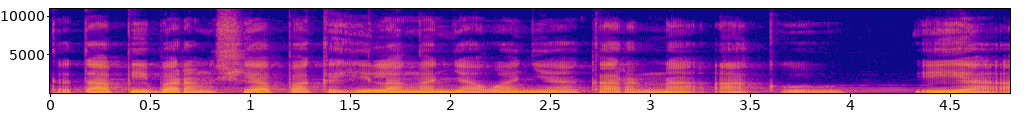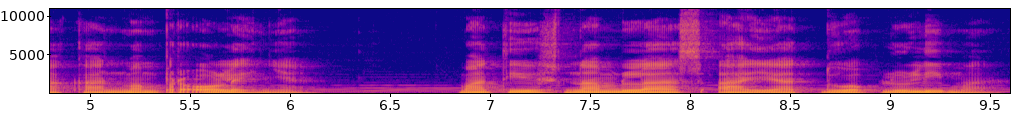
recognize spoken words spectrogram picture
tetapi barang siapa kehilangan nyawanya karena aku, ia akan memperolehnya. Matius 16 ayat 25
